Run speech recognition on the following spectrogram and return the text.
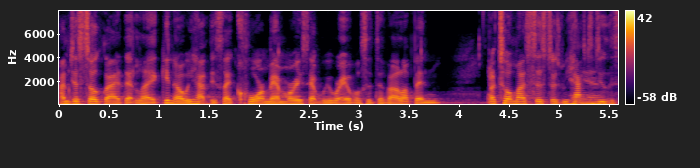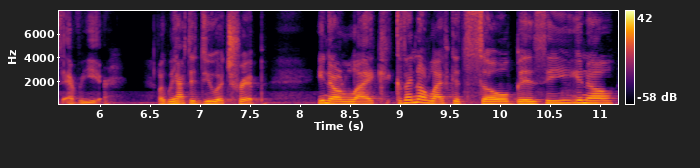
I'm just so glad that like you know we have these like core memories that we were able to develop. And I told my sisters we have Yeah. to do this every year. Like we have to do a trip. You know, like because I know life gets so busy. You know,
